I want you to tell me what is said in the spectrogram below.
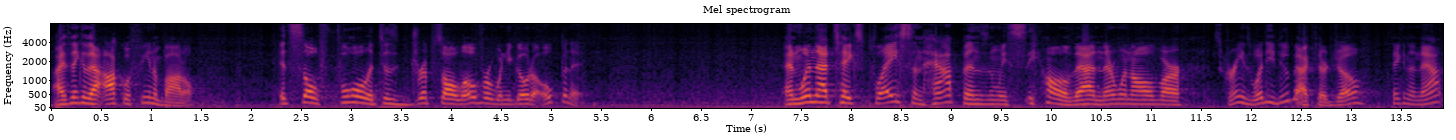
I think of that Aquafina bottle. It's so full, it just drips all over when you go to open it. And when that takes place and happens, and we see all of that, and there went all of our screens, what do you do back there, Joe? Taking a nap?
